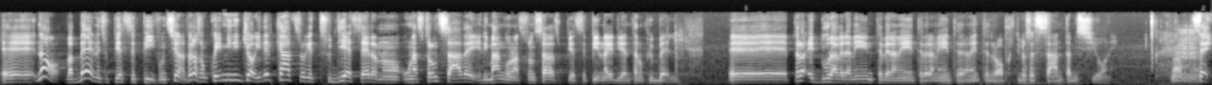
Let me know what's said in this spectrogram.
Eh, no, va bene su PSP, funziona, però sono quei minigiochi del cazzo che su DS erano una stronzata e rimangono una stronzata su PSP, non è che diventano più belli. Eh, però e dura veramente, veramente, veramente, veramente troppo, tipo 60 missioni. Mamma mia. Se,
